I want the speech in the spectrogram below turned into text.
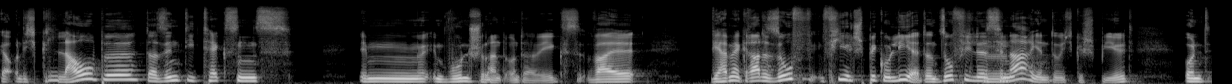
Ja, und ich glaube, da sind die Texans im, im Wunschland unterwegs, weil wir haben ja gerade so viel spekuliert und so viele Szenarien durchgespielt und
